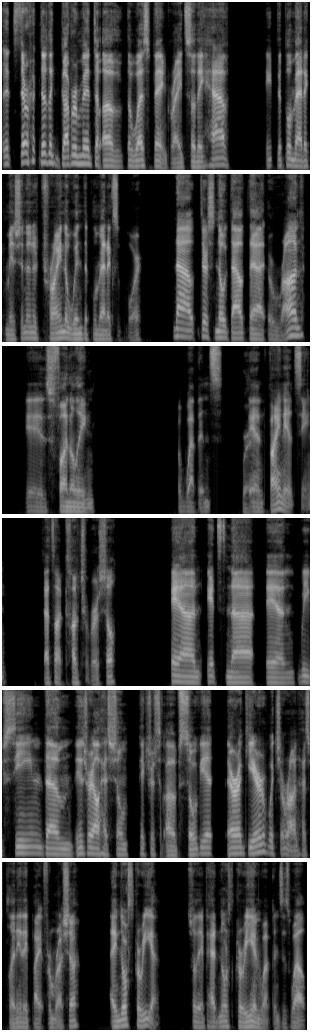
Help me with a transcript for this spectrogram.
it's they're they're the government of the West Bank, right? So they have a diplomatic mission and they're trying to win diplomatic support. Now, there's no doubt that Iran is funneling weapons Right. and financing. That's not controversial. And it's not, and we've seen them, Israel has shown pictures of Soviet era gear, which Iran has plenty. They buy it from Russia and North Korea. So they've had North Korean weapons as well.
